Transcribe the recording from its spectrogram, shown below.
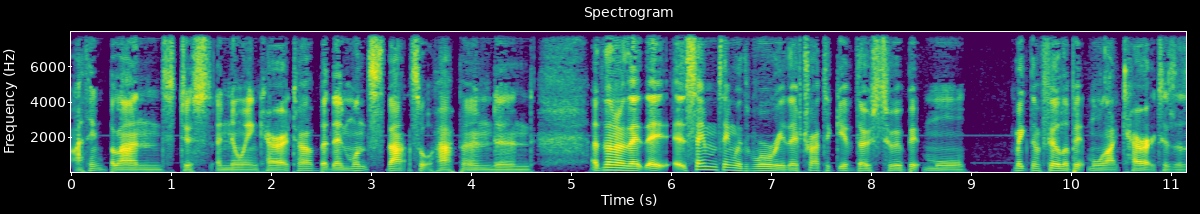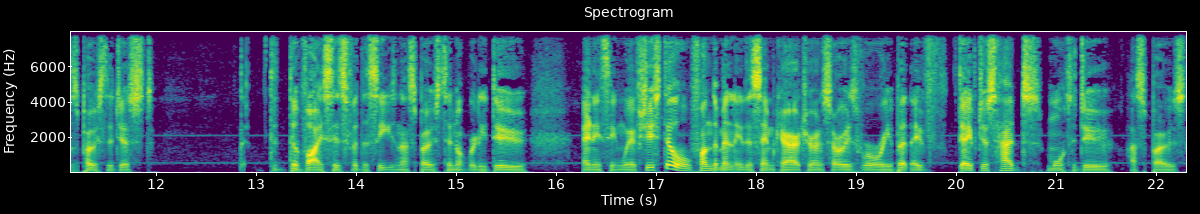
I think bland, just annoying character. But then once that sort of happened, and I don't know, they, they same thing with Rory. They've tried to give those two a bit more, make them feel a bit more like characters as opposed to just the devices for the season. I suppose to not really do anything with. She's still fundamentally the same character, and so is Rory. But they've they've just had more to do, I suppose.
